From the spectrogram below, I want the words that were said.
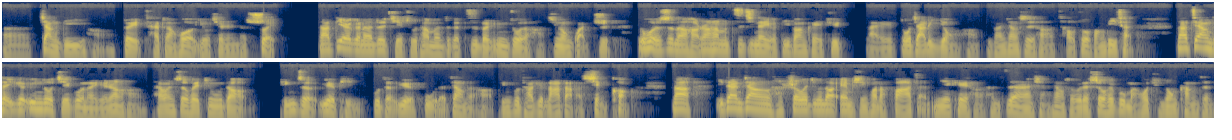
呃降低哈对财团或有钱人的税。那第二个呢就是解除他们这个资本运作的哈金融管制，又或者是呢好让他们资金呢有地方可以去来多加利用哈，比方像是哈炒作房地产。那这样的一个运作结果呢，也让哈台湾社会进入到贫者越贫，富者越富的这样的哈贫富差距拉大的现况。那一旦这样社会进入到 M 型化的发展，你也可以哈很自然的想象所谓的社会不满或群众抗争，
